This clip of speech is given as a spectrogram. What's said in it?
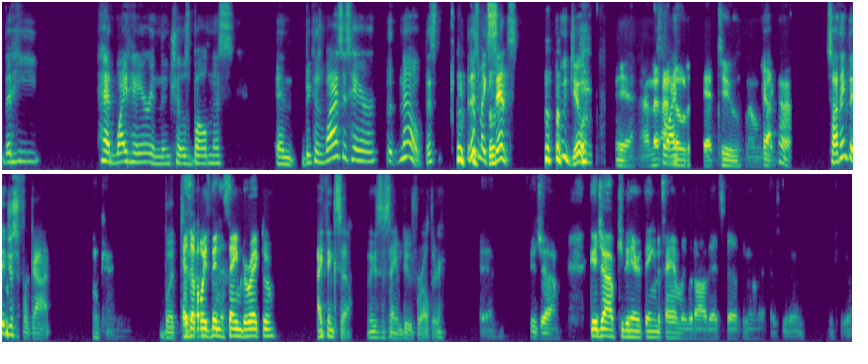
that he had white hair and then chose baldness? And because why is his hair? No, this it doesn't make sense. What are we doing? Yeah, I, know, so I noticed that too. yeah. Like, huh. So I think they just forgot. Okay. But has uh, it always been the same director? I think so. I think it's the same dude for all three. Yeah. Good job. Good job keeping everything in the family with all that stuff. You know that's good. That's good.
